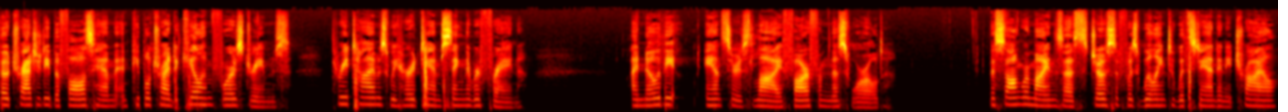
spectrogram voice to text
Though tragedy befalls him and people tried to kill him for his dreams, three times we heard Tam sing the refrain I know the answers lie far from this world. The song reminds us Joseph was willing to withstand any trial,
